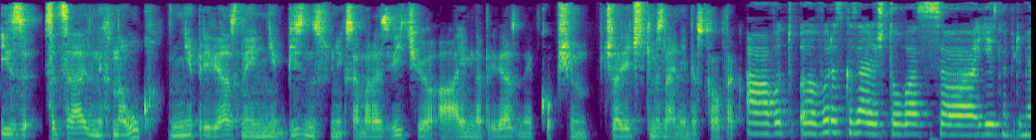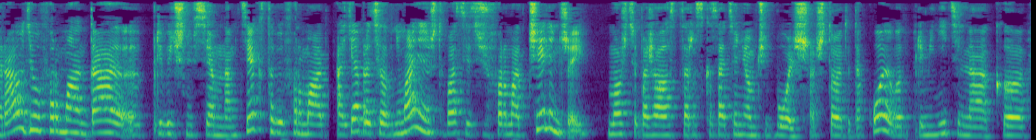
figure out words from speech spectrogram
из социальных наук, не привязанные ни к бизнесу, ни к саморазвитию, а именно привязанные к общим человеческим знаниям, я сказал так. А вот э, вы рассказали, что у вас э, есть, например, аудиоформат, да, э, привычный всем нам текстовый формат. А я обратила внимание, что у вас есть еще формат челленджей. Можете, пожалуйста, рассказать о нем чуть больше, что это такое, вот применительно к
